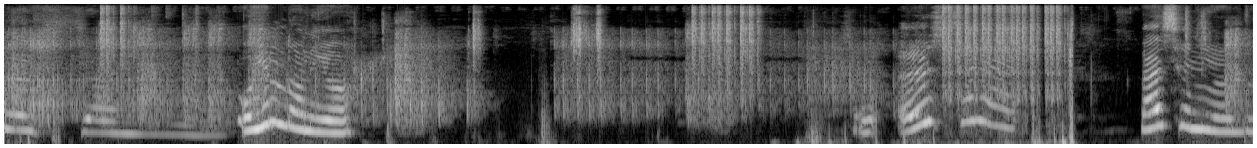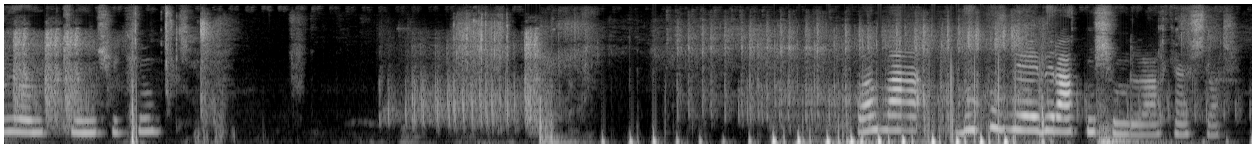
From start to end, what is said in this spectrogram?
öldürmüşsün. Oyun donuyor. Sen ölsene. Ben seni öldürüyorum. Kimi çekiyorum ki. Valla 9 v 1 atmışımdır arkadaşlar.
